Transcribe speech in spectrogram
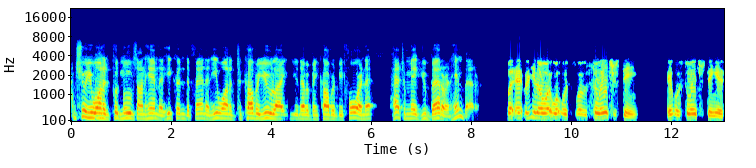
I'm sure you wanted to put moves on him that he couldn't defend, and he wanted to cover you like you've never been covered before, and that had to make you better and him better. But uh, you know what, what was what was so interesting? It was so interesting is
